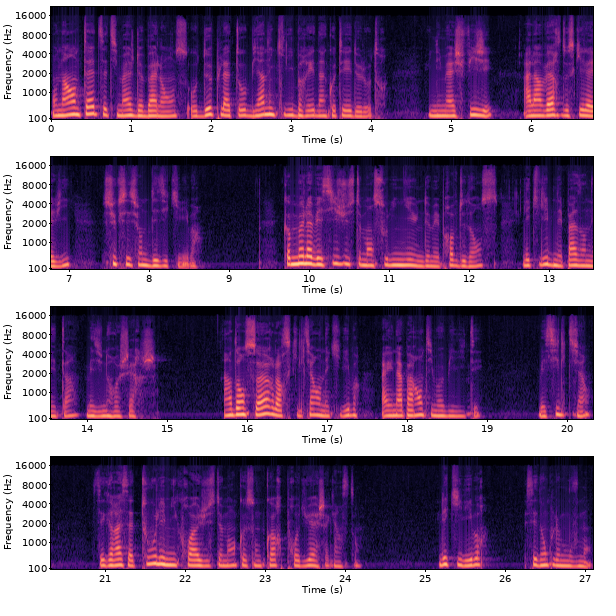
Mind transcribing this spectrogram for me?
On a en tête cette image de balance aux deux plateaux bien équilibrés d'un côté et de l'autre. Une image figée, à l'inverse de ce qu'est la vie, succession de déséquilibres. Comme me l'avait si justement souligné une de mes profs de danse, l'équilibre n'est pas un état, mais une recherche. Un danseur, lorsqu'il tient en équilibre, a une apparente immobilité. Mais s'il tient, c'est grâce à tous les micro-ajustements que son corps produit à chaque instant. L'équilibre, c'est donc le mouvement,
